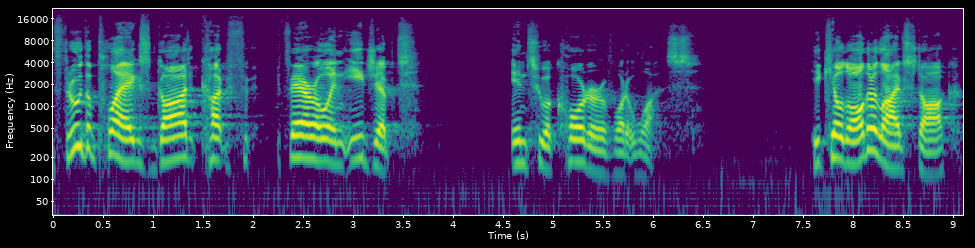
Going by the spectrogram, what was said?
Through the plagues, God cut Pharaoh in Egypt into a quarter of what it was. He killed all their livestock,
